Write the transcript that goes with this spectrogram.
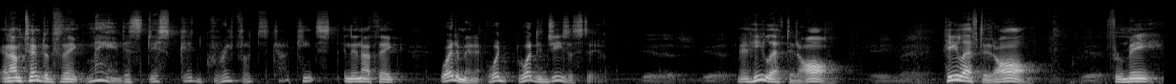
And I'm tempted to think, man, this, this good grief, I can't. And then I think, wait a minute, what, what did Jesus do? Yes, yes. Man, he left it all. Amen. He left it all for me.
